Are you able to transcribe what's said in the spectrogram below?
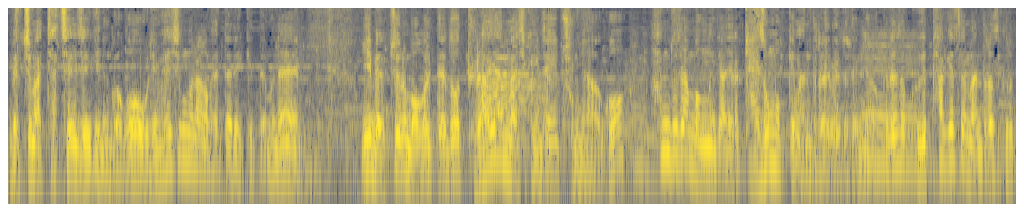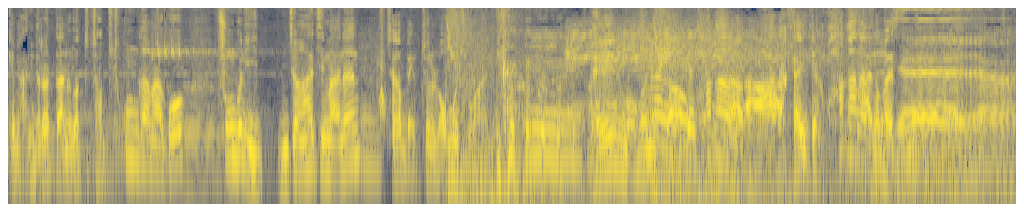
맥주 맛 자체를 즐기는 거고 우리는 회식 문화가 발달했기 때문에 이 맥주를 먹을 때도 드라이한 맛이 굉장히 중요하고 한두 잔 먹는 게 아니라 계속 먹게 만들어야 되거든요. 그래서 그게 타겟을 만들어서 그렇게 만들었다는 것도 저도 공감하고 충분히 인정하지만은 제가 맥주를 너무 좋아하니까 매일 먹으니까 화가 나, 약간 이렇게 화가 나서 하는데. 말씀드려요.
